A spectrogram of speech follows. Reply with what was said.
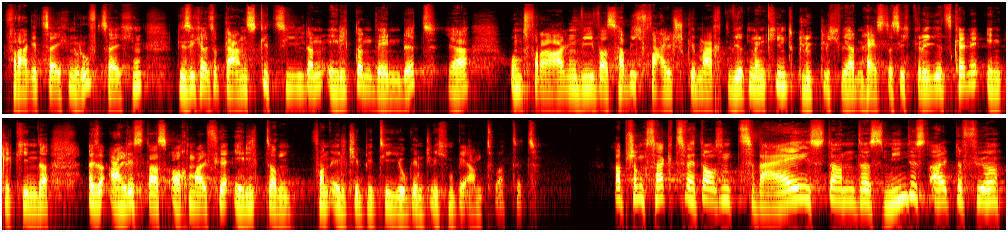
Fragezeichen, Rufzeichen, die sich also ganz gezielt an Eltern wendet ja, und fragen wie, was habe ich falsch gemacht, wird mein Kind glücklich werden, heißt das, ich kriege jetzt keine Enkelkinder. Also alles das auch mal für Eltern von LGBT-Jugendlichen beantwortet. Ich habe schon gesagt, 2002 ist dann das Mindestalter für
